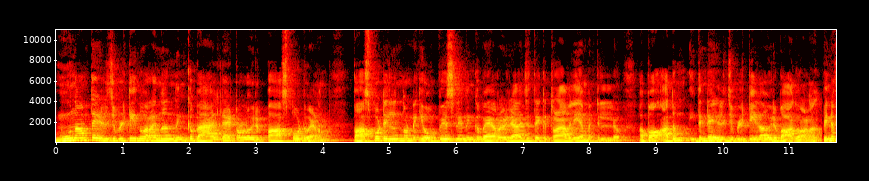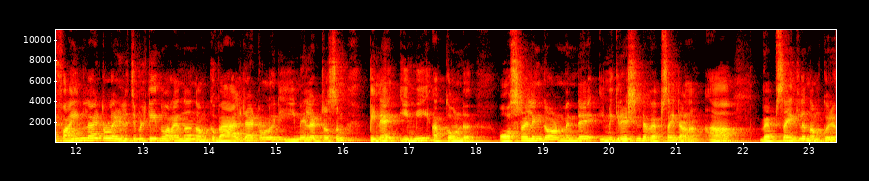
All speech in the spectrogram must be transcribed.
മൂന്നാമത്തെ എലിജിബിലിറ്റി എന്ന് പറയുന്നത് നിങ്ങൾക്ക് വാലിഡ് ആയിട്ടുള്ള ഒരു പാസ്പോർട്ട് വേണം. പാസ്പോർട്ട് ഇല്ലെന്നുണ്ടെങ്കിൽ ഒബ്വിയസ്ലി നിങ്ങൾക്ക് വേറൊരു രാജ്യത്തേക്ക് ട്രാവൽ ചെയ്യാൻ പറ്റില്ലല്ലോ. അപ്പോൾ അതും ഇതിന്റെ എലിജിബിലിറ്റിയുടെ ഒരു ഭാഗമാണ്. പിന്നെ ഫൈനലായിട്ടുള്ള എലിജിബിലിറ്റി എന്ന് പറയുന്നത് നമുക്ക് വാലിഡ് ആയിട്ടുള്ള ഒരു ഇമെയിൽ അഡ്രസ്സും പിന്നെ ഇമി അക്കൗണ്ട് ഓസ്ട്രേലിയൻ ഗവൺമെന്റ് ഇമിഗ്രേഷന്റെ വെബ്സൈറ്റ് ആണ്. ആ വെബ്സൈറ്റിൽ നമുക്കൊരു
